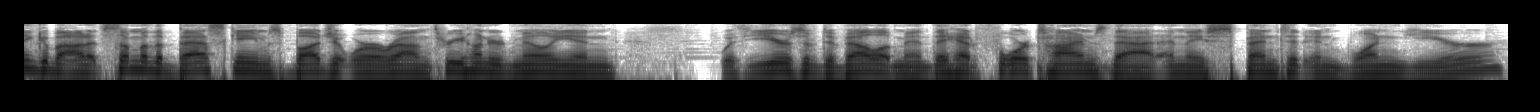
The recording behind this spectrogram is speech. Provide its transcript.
Think about it. Some of the best games budget were around 300 million with years of development. They had four times that and they spent it in one year.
